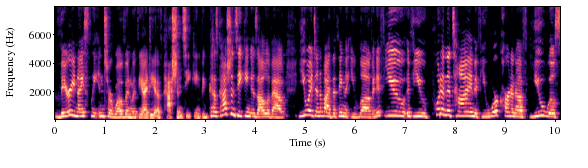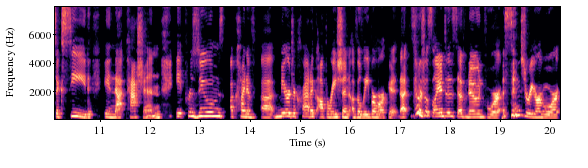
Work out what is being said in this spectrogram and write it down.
very nicely interwoven with the idea of passion seeking because passion seeking is all about you identify the thing that you love and if you if you put in the time if you work hard enough you will succeed in that passion. It presumes a kind of uh, meritocratic operation of the labor market that social scientists have known for a century or more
